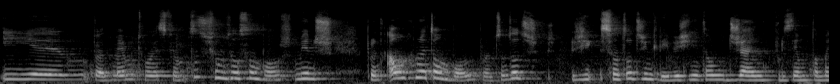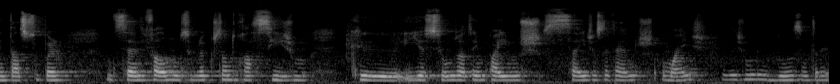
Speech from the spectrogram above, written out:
E hum, pronto, é muito bom esse filme. Todos os filmes são bons, menos. Pronto, há um que não é tão bom, pronto, são todos, são todos incríveis. E então o Django, por exemplo, também está super interessante e fala muito sobre a questão do racismo. Que, e esse filme já tem pai uns 6 ou 7 anos ou mais, 2012 ou 13.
